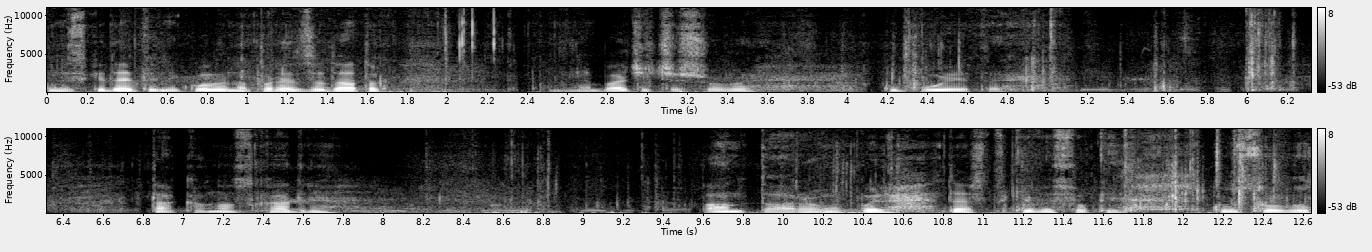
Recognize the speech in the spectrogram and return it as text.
не скидайте ніколи наперед задаток, не бачачи, що ви купуєте. Так, в нас в кадрі Антара Opel, теж такий високий кросовер,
